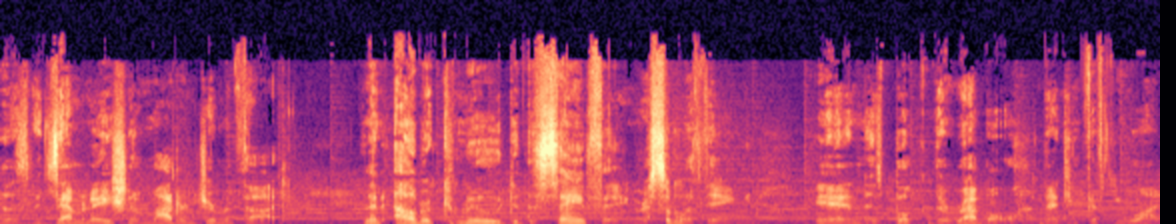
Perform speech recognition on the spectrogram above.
It was an examination of modern German thought. And then Albert Camus did the same thing, or a similar thing, in his book The Rebel, 1951.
